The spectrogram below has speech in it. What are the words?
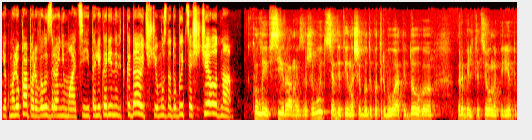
як малюка перевели з реанімації. Та лікарі не відкидають, що йому знадобиться ще одна. Коли всі рани заживуть, ця дитина ще буде потребувати довгого реабілітаційного періоду,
